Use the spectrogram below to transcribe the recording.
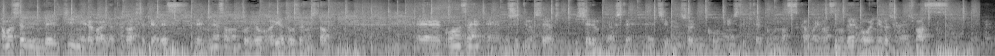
カマセブンで1位に選ばれた高橋拓也です、えー皆様の投票ありがとうございました、えー後半戦、えー無失点の試合を1試合でも増やして、えーチームの勝利に貢献していきたいと思います。頑張りますので応援よろしくお願いします。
